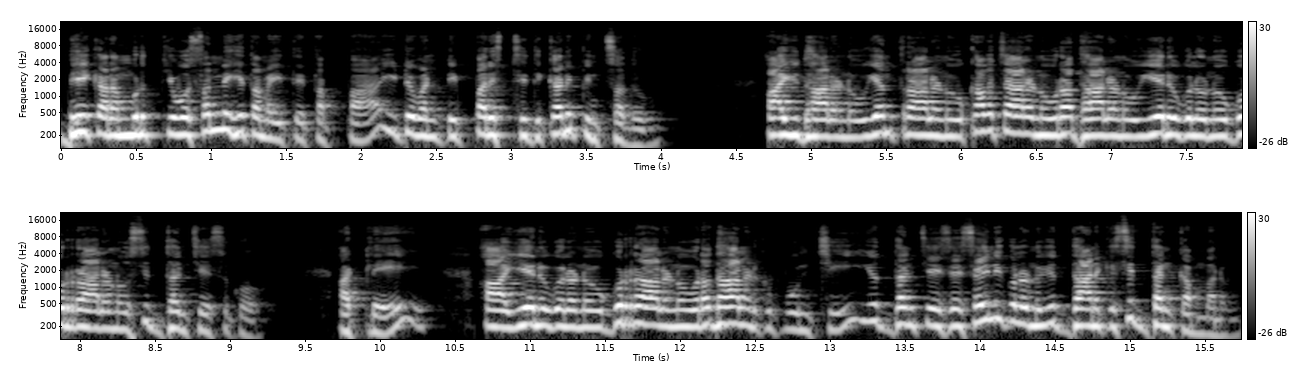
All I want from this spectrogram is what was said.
భీకర మృత్యువు సన్నిహితమైతే తప్ప ఇటువంటి పరిస్థితి కనిపించదు. ఆయుధాలను యంత్రాలను కవచాలను రథాలను ఏనుగులను గుర్రాలను సిద్ధం చేసుకో. అట్లే ఆ ఏనుగులను గుర్రాలను రథాలకు పూంచి యుద్ధం చేసే సైనికులను యుద్ధానికి సిద్ధం కమ్మను.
